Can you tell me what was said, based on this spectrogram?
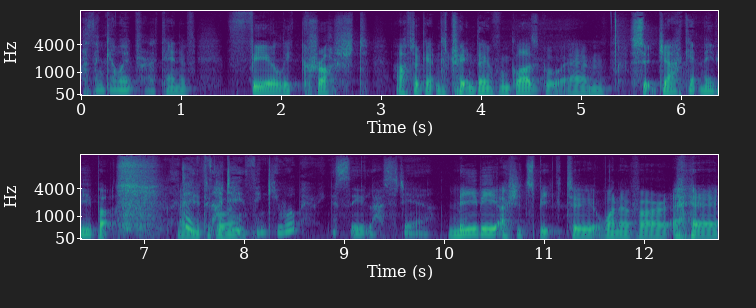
I think I went for a kind of fairly crushed after getting the train down from Glasgow um, suit jacket, maybe. But I, I need to don't, go. I don't and- think you were wearing a suit last year. Maybe I should speak to one of our uh,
